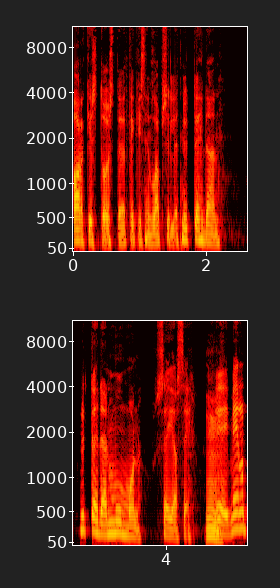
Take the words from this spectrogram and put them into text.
arkistoista ja tekisin lapsille, että nyt tehdään, nyt tehdään mummon se ja se. Mm. Ei, meillä on,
